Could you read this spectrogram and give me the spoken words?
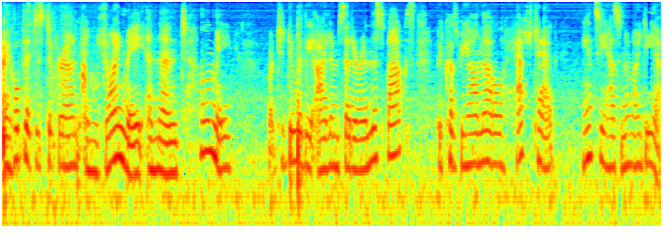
I hope that you stick around and join me and then tell me what to do with the items that are in this box because we all know hashtag Nancy has no idea.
